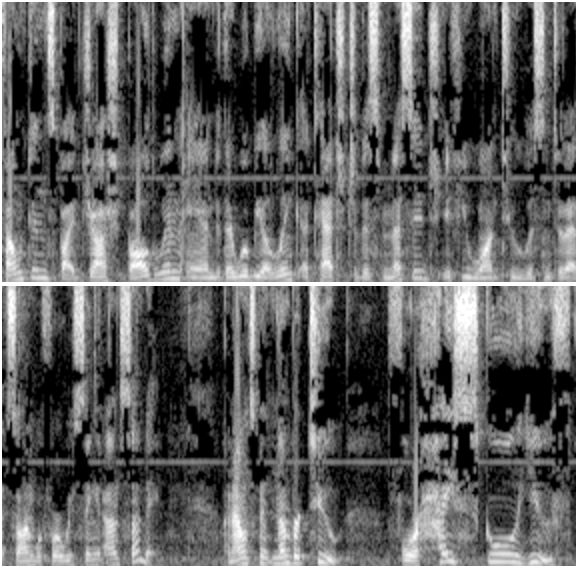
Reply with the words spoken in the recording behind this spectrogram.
Fountains by Josh Baldwin, and there will be a link attached to this message if you want to listen to that song before we sing it on Sunday. Announcement number two, for high school youth,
